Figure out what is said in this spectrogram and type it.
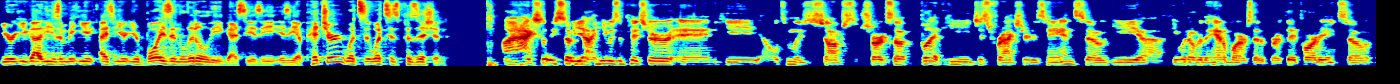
you're you got he's you, I see your, your boy's in little league. I see. Is he is he a pitcher? What's what's his position? I actually, so yeah, he was a pitcher and he ultimately shot sharks up, but he just fractured his hand. So he uh, he went over the handlebars at a birthday party, and so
